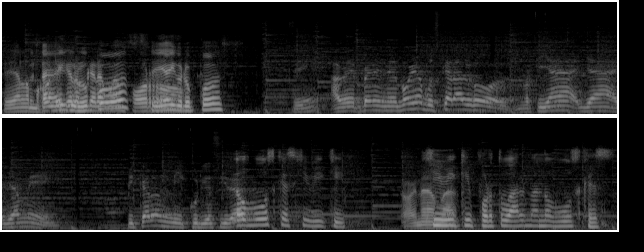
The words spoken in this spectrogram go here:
Sí, a lo mejor Hay dijeron que era buen grupos, forro. sí, hay grupos. Sí. A ver, espérenme, voy a buscar algo porque ya, ya, ya me picaron mi curiosidad. No busques, Hibiki. Ay, nada más. Hibiki, por tu alma, no busques.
